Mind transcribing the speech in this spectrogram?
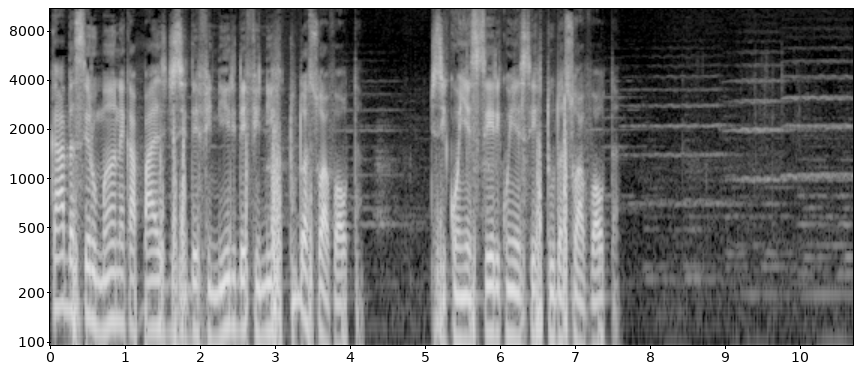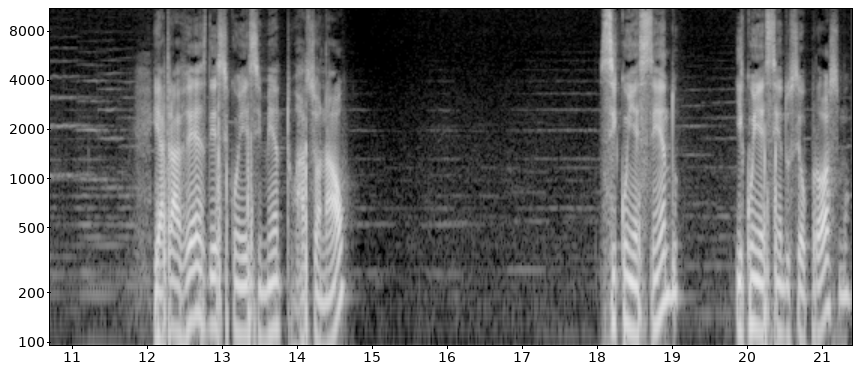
cada ser humano é capaz de se definir e definir tudo à sua volta, de se conhecer e conhecer tudo à sua volta. E através desse conhecimento racional, se conhecendo e conhecendo o seu próximo,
